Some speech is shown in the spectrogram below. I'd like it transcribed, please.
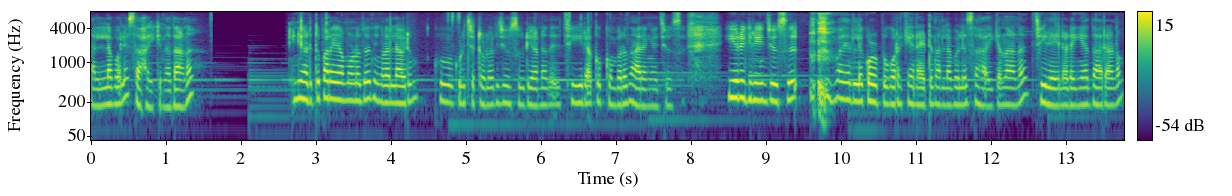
നല്ലപോലെ സഹായിക്കുന്നതാണ്. ഇനി അടുത്ത് പറയാൻ പോണത് നിങ്ങളെല്ലാവരും കുടിച്ചിട്ടുള്ള ഒരു ജ്യൂസ് കൂടിയാണ്. അതായത് ചീര കുക്കുംബർ നാരങ്ങ ജ്യൂസ് ഈ ഒരു ഗ്രീൻ ജ്യൂസ് വയറിലെ കൊഴുപ്പ് കുറയ്ക്കാനായിട്ട് നല്ലപോലെ സഹായിക്കുന്നതാണ്. ചീരയിലടങ്ങിയ ധാരാളം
